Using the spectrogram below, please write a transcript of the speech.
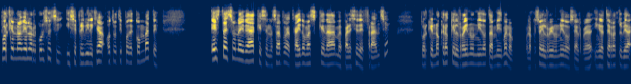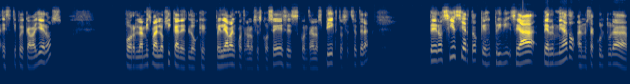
Porque no había los recursos y, y se privilegiaba otro tipo de combate. Esta es una idea que se nos ha traído más que nada, me parece, de Francia, porque no creo que el Reino Unido también, bueno, lo que soy el Reino Unido, o sea, Inglaterra tuviera este tipo de caballeros, por la misma lógica de lo que peleaban contra los escoceses, contra los pictos, etcétera. Pero sí es cierto que se ha permeado a nuestra cultura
